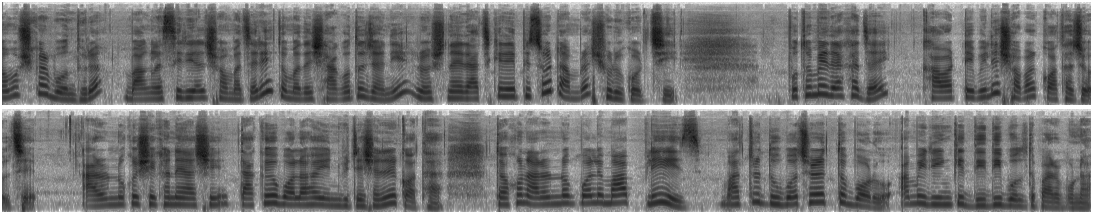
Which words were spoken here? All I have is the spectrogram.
নমস্কার বন্ধুরা, বাংলা সিরিয়াল সমাচারে তোমাদের স্বাগত জানিয়ে রোশনাইয়ের আজকের এপিসোড আমরা শুরু করছি। প্রথমে দেখা যায়, খাওয়ার টেবিলে সবার কথা চলছে। আরণ্যকও সেখানে আসে, তাকেও বলা হয় ইনভিটেশনের কথা। তখন আরণ্যক বলে, মা প্লিজ মাত্র দু বছরের তো বড়, আমি রিঙ্কি দিদি বলতে পারব না।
